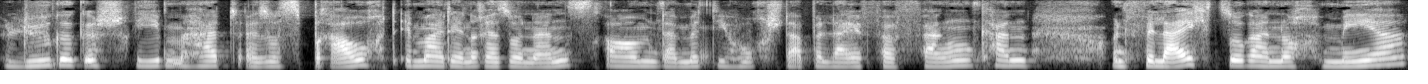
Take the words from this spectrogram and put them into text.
Lüge geschrieben hat. Also es braucht immer den Resonanzraum, damit die Hochstapelei verfangen kann und vielleicht sogar noch mehr.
